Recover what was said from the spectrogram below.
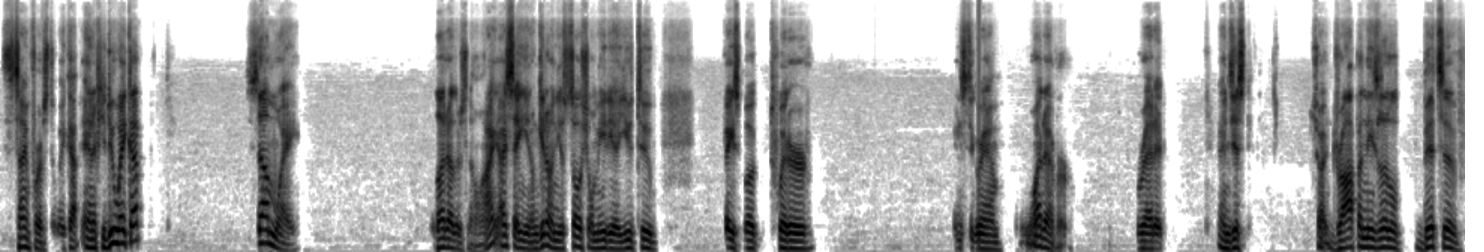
it's time for us to wake up. And if you do wake up, some way, let others know. I, I say, you know, get on your social media, YouTube, Facebook, Twitter, Instagram, whatever, Reddit, and just start dropping these little bits of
